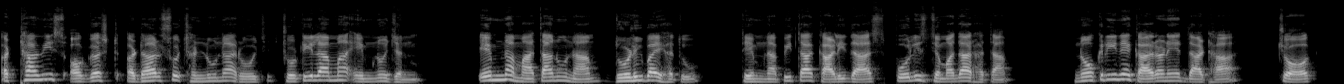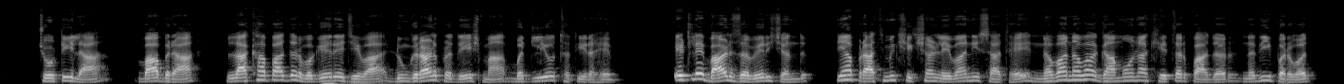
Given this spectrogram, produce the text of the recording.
અઠ્ઠાવીસ ઓગસ્ટ અઢારસો છન્નુંના રોજ ચોટીલામાં એમનો જન્મ. એમના માતાનું નામ ધોળીબાઈ હતું. તેમના પિતા કાળીદાસ પોલીસ જમાદાર હતા. નોકરીને કારણે દાઠા, ચોક, ચોટીલા, બાબરા, લાખાપાદર વગેરે જેવા ડુંગરાળ પ્રદેશમાં બદલીઓ થતી રહે. એટલે બાળ ઝવેરચંદ ત્યાં પ્રાથમિક શિક્ષણ લેવાની સાથે નવા નવા ગામોના ખેતરપાદર, નદી પર્વત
